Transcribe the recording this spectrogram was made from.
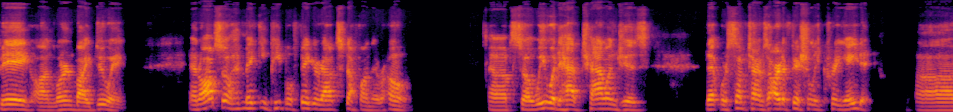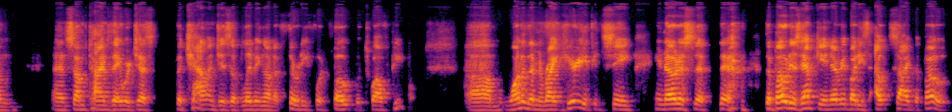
big on learn by doing and also making people figure out stuff on their own. Uh, so we would have challenges that were sometimes artificially created. Um, and sometimes they were just the challenges of living on a 30 foot boat with 12 people. Um, one of them right here, you can see, you notice that the, the boat is empty and everybody's outside the boat.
